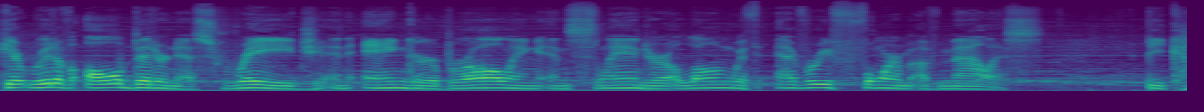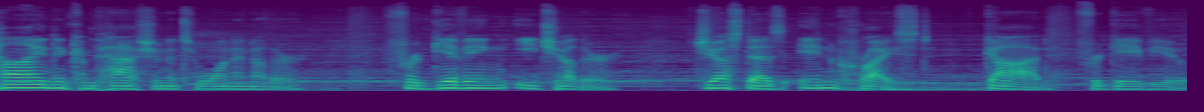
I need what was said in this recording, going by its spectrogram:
Get rid of all bitterness, rage, and anger, brawling, and slander, along with every form of malice. Be kind and compassionate to one another, forgiving each other, just as in Christ God forgave you.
